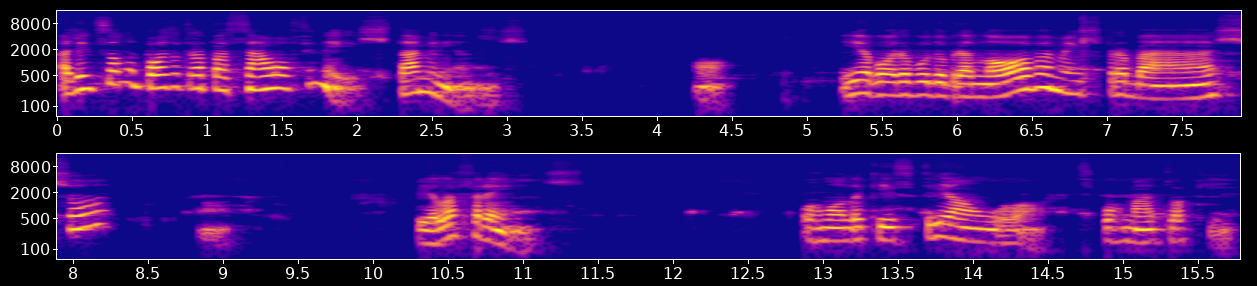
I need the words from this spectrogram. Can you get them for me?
A gente só não pode ultrapassar o alfinete, tá, meninas? Ó. E agora eu vou dobrar novamente para baixo, ó, pela frente. Formando aqui esse triângulo, ó, esse formato aqui.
